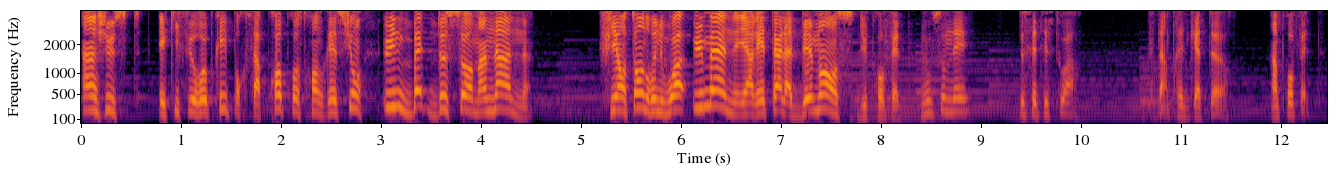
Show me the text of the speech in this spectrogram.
injuste et qui fut repris pour sa propre transgression, une bête de somme, un âne, fit entendre une voix humaine et arrêta la démence du prophète. Vous vous souvenez de cette histoire? C'est un prédicateur, un prophète.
